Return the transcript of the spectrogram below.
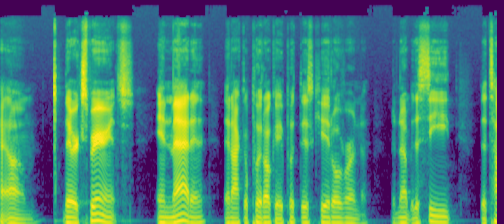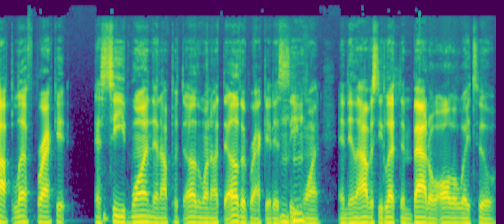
um their experience in Madden, then I could put okay, put this kid over in the, the number the seed the top left bracket as seed one, then I put the other one at the other bracket as seed one, and then obviously let them battle all the way to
